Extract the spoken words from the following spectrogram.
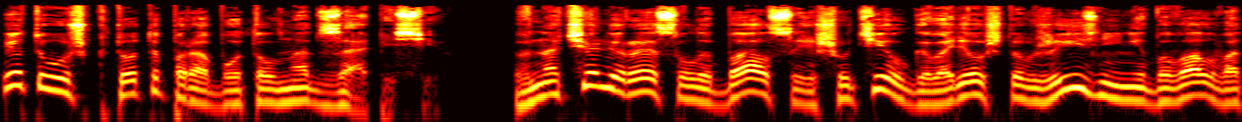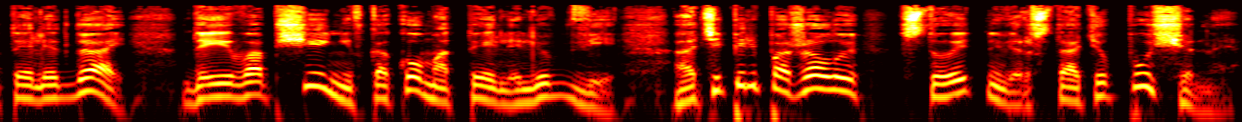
это уж кто-то поработал над записью. Вначале Рэс улыбался и шутил, говорил, что в жизни не бывал в отеле «Дай», да и вообще ни в каком отеле любви, а теперь, пожалуй, стоит наверстать упущенное.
